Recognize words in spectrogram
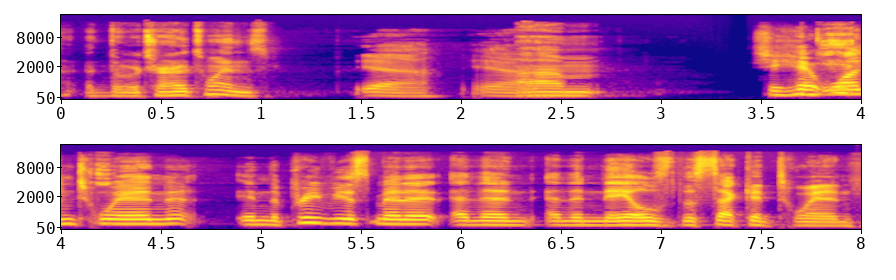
yeah, the return of twins. Yeah, yeah. Um, she hit it, one twin in the previous minute, and then and then nails the second twin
